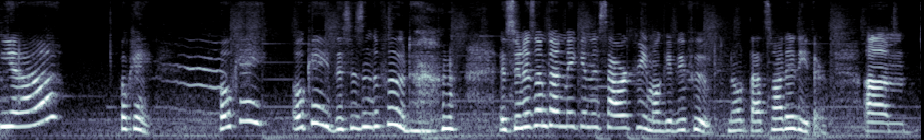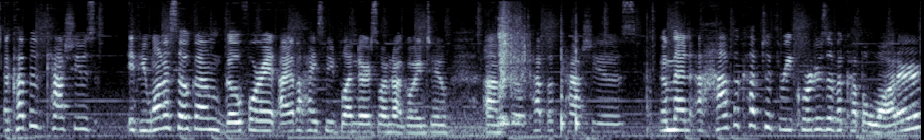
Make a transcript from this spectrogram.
Yeah? Okay. Okay. Okay, this isn't the food. as soon as I'm done making the sour cream, I'll give you food. No, that's not it either. Um, a cup of cashews. If you want to soak them, go for it. I have a high-speed blender, so I'm not going to. Um, so a cup of cashews. And then a half a cup to three quarters of a cup of water.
